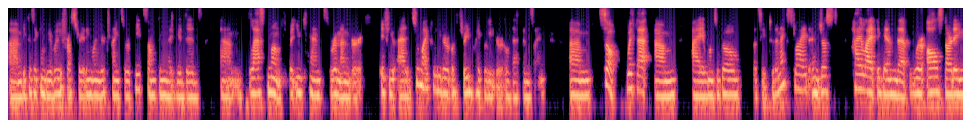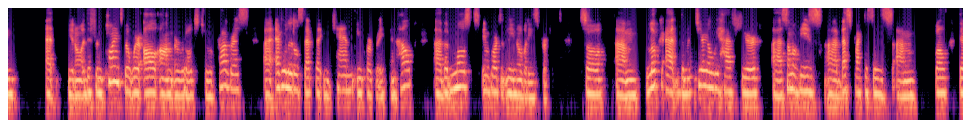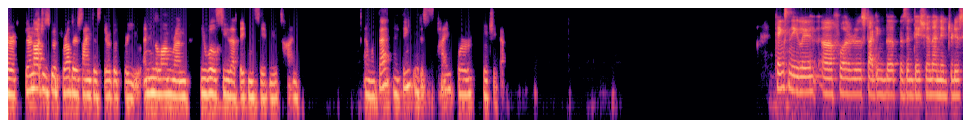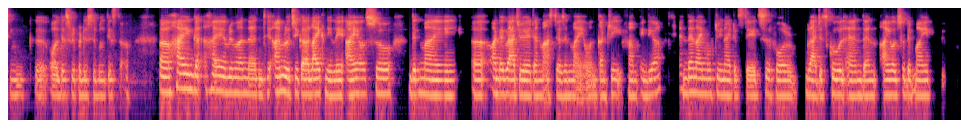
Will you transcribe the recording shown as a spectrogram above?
Um, because it can be really frustrating when you're trying to repeat something that you did um, last month, but you can't remember if you added two microliter or three microliter of that enzyme. Um, so with that, um, I want to go, let's see, to the next slide and just highlight again that we're all starting at you know a different point, but we're all on a road to progress. Uh, every little step that you can incorporate can help, uh, but most importantly, nobody's perfect. So um, look at the material we have here. Uh, some of these uh, best practices, um, well, they're, they're not just good for other scientists, they're good for you. And in the long run, you will see that they can save you time. And with that, I think it is time for Ruchika. Thanks, Nele, uh, for starting the presentation and introducing uh, all this reproducibility stuff. Uh, hi, hi everyone, and I'm Ruchika. Like Nele, I also did my uh, undergraduate and masters in my own country from India, and then I moved to United States for graduate school, and then I also did my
